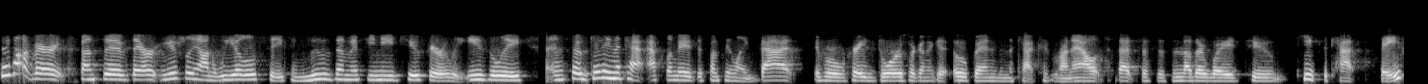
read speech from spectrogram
They're not very expensive. They're usually on wheels so you can move them if you need to fairly easily. And so getting the cat acclimated to something like that, if we're afraid doors are going to get opened and the cat could run out, that just is another way to keep the cat safe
